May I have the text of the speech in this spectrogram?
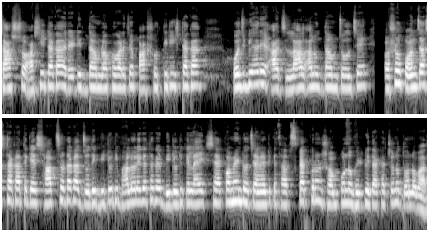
চারশো আশি টাকা। রেডির দাম লক্ষ্য করা আছে পাঁচশো তিরিশ টাকা। কোচবিহারে আজ লাল আলুর দাম চলছে ছশো পঞ্চাশ টাকা থেকে সাতশো টাকা। যদি ভিডিওটি ভালো লেগে থাকে, ভিডিওটিকে লাইক শেয়ার কমেন্ট ও চ্যানেলটিকে সাবস্ক্রাইব করুন। সম্পূর্ণ ভিডিওটি দেখার জন্য ধন্যবাদ।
